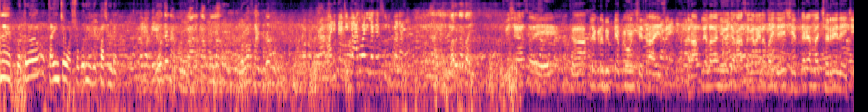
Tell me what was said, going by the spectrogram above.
नाही पत्र ताईंच्या व्हॉट्सअपवर एक पाच मिनिटात येऊ दे ना पत्र आलं तर आपल्याला परवा पाहिजे ना तो. आणि त्याची कारवाई लगेच सुरू करा. बरं का ताई? विषय असा आहे का आपल्याकडे बिबट्याप्रमाणे क्षेत्र आहेच. आहे. तर आपल्याला नियोजन असं करायला पाहिजे शेतकऱ्यांना छर्रे द्यायचे.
